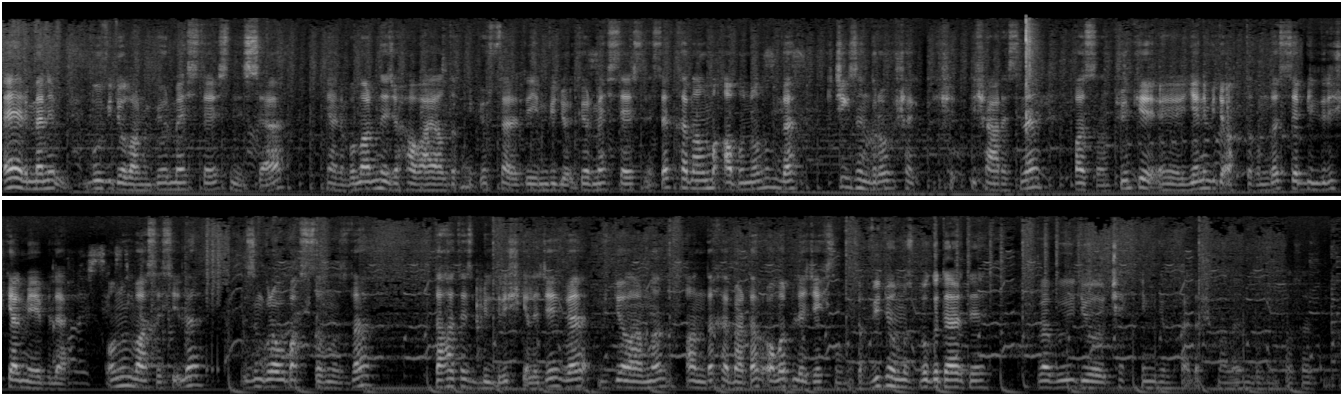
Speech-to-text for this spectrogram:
Əgər mənim bu videolarımı görmək istəyirsinizsə, yəni bunları necə havaya aldığını göstərdiyim video görmək istəyirsinizsə, kanalıma abunə olun və kiçik zınqrov işarəsinə basın. Çünki e, yeni video atdığımda sizə bildiriş gəlməyə bilər. Onun vasitəsilə zınqrova basdığınızda daha tez bildiriş gələcək və videolarımdan anda xəbərdar ola biləcəksiniz. Videomuz bu qədərdir və bu videoyu çəkdiyim gün paylaşmalıyım bugün bazar günü.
